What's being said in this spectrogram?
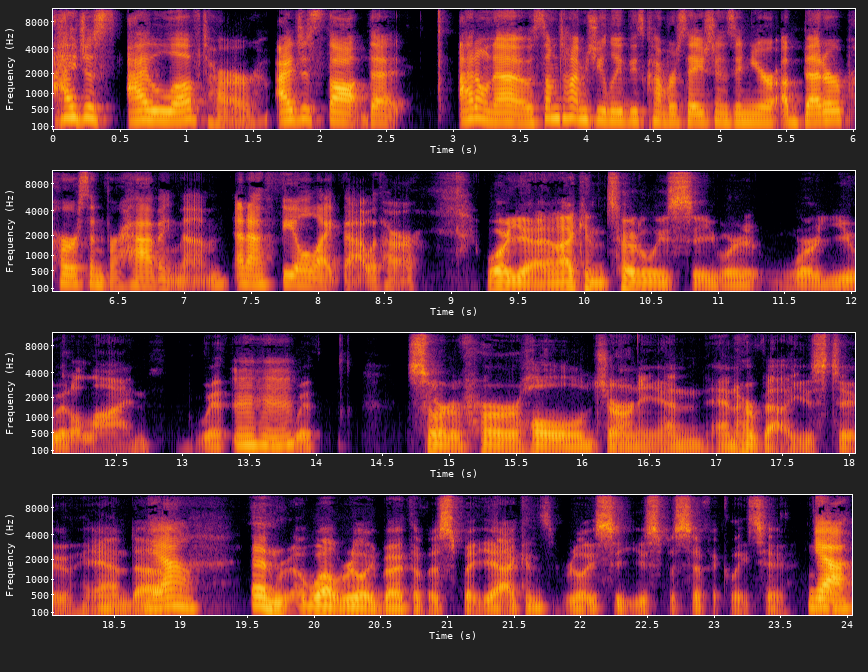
I just, I loved her. I just thought that, I don't know, sometimes you leave these conversations and you're a better person for having them. And I feel like that with her. Well, yeah. And I can totally see where, where you would align with, mm-hmm. with sort of her whole journey and, and her values too. And, uh, yeah and well really both of us but yeah i can really see you specifically too yeah,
